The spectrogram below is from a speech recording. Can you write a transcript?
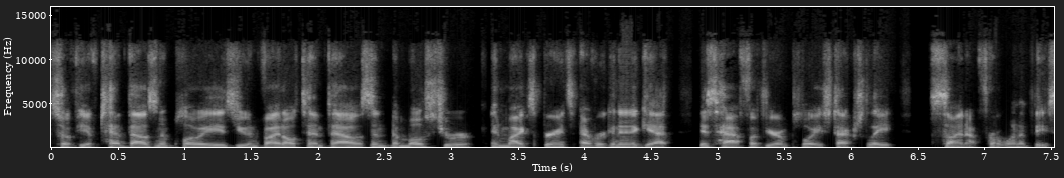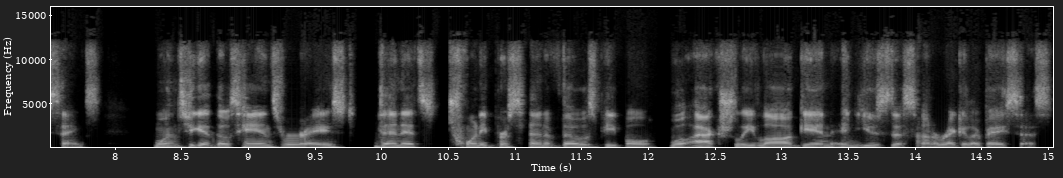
So if you have 10,000 employees, you invite all 10,000, the most you're, in my experience, ever going to get is half of your employees to actually sign up for one of these things. Once you get those hands raised, then it's 20% of those people will actually log in and use this on a regular basis.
